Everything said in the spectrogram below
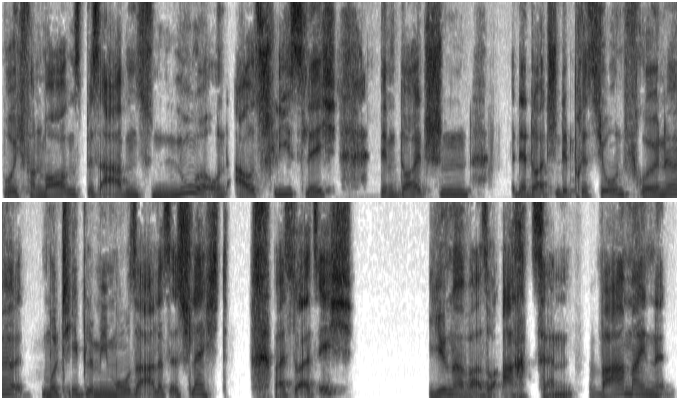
wo ich von morgens bis abends nur und ausschließlich dem deutschen der deutschen Depression fröne, multiple Mimose, alles ist schlecht. Weißt du, als ich jünger war, so 18, war mein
